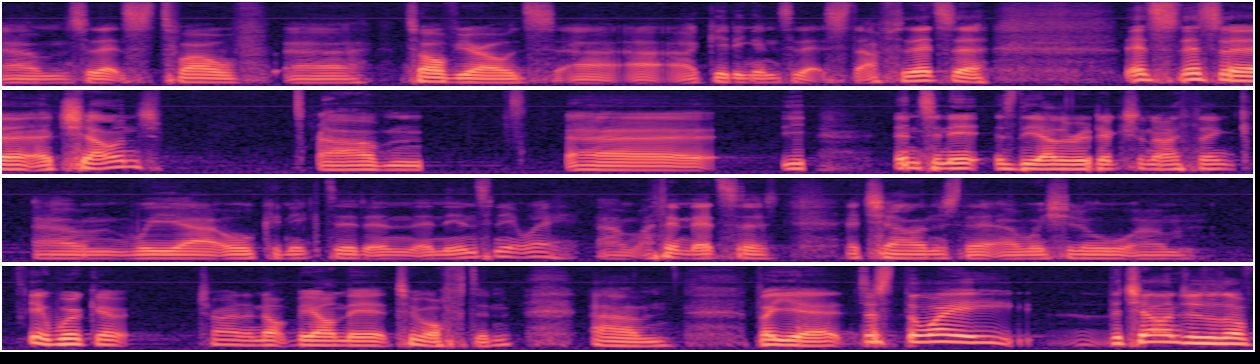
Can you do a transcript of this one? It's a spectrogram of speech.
um, so that's 12, uh, 12 year olds uh, are getting into that stuff. So that's a, that's, that's a, a challenge. Um. Internet is the other addiction, I think. Um, we are all connected in, in the internet way. Um, I think that's a, a challenge that uh, we should all um, yeah, work at trying to not be on there too often. Um, but yeah, just the way, the challenges of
